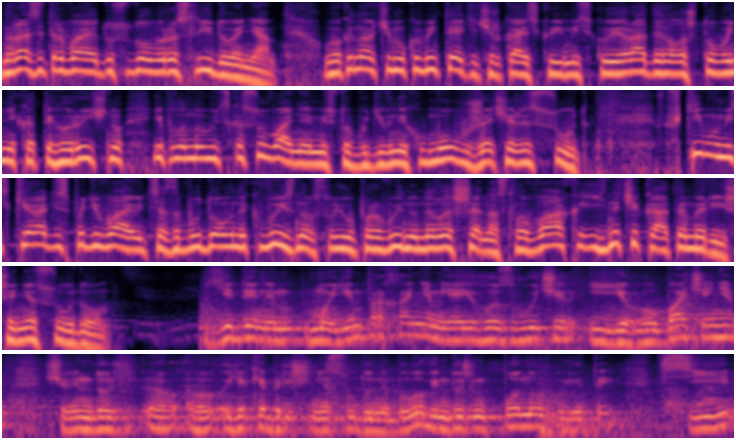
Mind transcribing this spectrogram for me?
Наразі триває досудове розслідування. У виконавчому комітеті Черкаської міської ради налаштовані категорично і планують скасування містобудівних умов вже через суд. Втім, у міській раді сподіваються, забудовник визнав свою провину не лише на словах і не чекатиме рішення суду. Єдиним моїм проханням я його озвучив і його баченням, що він дож- е, е, яке б рішення суду не було, він должен поновити всі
